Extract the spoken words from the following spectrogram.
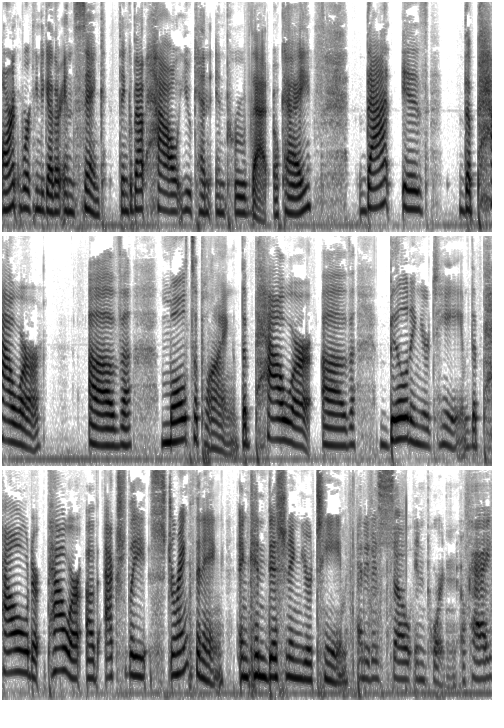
aren't working together in sync, think about how you can improve that, okay? That is the power of multiplying, the power of building your team, the power power of actually strengthening and conditioning your team. And it is so important, okay?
